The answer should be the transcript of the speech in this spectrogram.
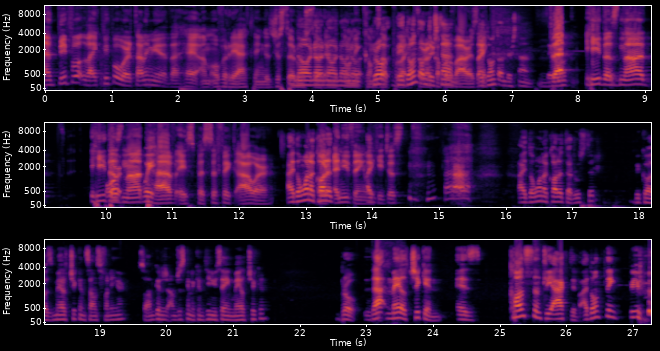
And people like people were telling me that hey, I'm overreacting. It's just a No, no, no, no, no. comes Bro, up they like, don't understand. they don't understand. They that he does not he does not wait. have a specific hour don't- I don't want to call or it anything. Like I- he just I don't want to call it a rooster because male chicken sounds funnier. So I'm gonna I'm just gonna continue saying male chicken. Bro, that male chicken is constantly active. I don't think people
